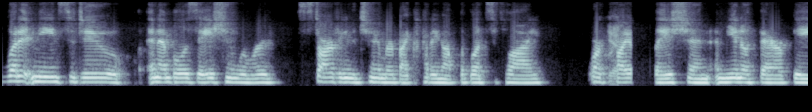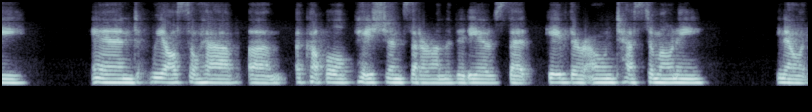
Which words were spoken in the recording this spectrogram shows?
what it means to do an embolization where we're starving the tumor by cutting off the blood supply or yeah. cryoablation, immunotherapy. And we also have um, a couple patients that are on the videos that gave their own testimony, you know,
